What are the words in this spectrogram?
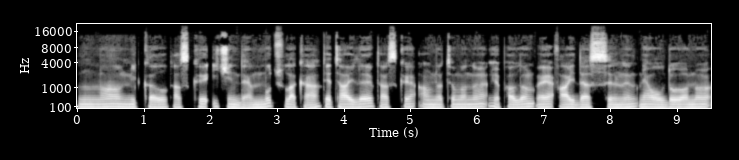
Canonical task'ı içinde mutlaka detaylı task'ı anlatımını yapalım ve faydasının ne olduğunu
